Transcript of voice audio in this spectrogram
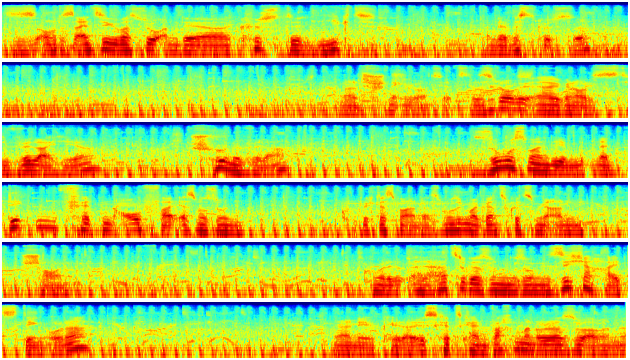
Das ist auch das Einzige, was so an der Küste liegt. An der Westküste. Und das schnecken wir uns jetzt. Das ist, glaube ich, äh, genau, das ist die Villa hier. Schöne Villa. So muss man leben. Mit einer dicken, fetten Auffahrt. Erstmal so ein... Guckt euch das mal an. Das muss ich mal ganz kurz mir anschauen. Guck mal, der hat sogar so ein, so ein Sicherheitsding, oder? Ja, nee, okay. Da ist jetzt kein Wachmann oder so, aber ne...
